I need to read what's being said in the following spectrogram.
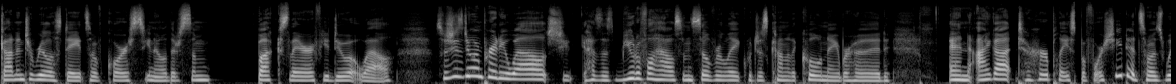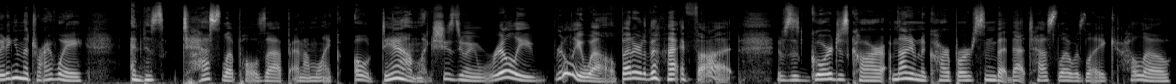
got into real estate. So, of course, you know, there's some bucks there if you do it well. So, she's doing pretty well. She has this beautiful house in Silver Lake, which is kind of the cool neighborhood. And I got to her place before she did. So I was waiting in the driveway and this Tesla pulls up and I'm like, oh, damn, like she's doing really, really well, better than I thought. It was this gorgeous car. I'm not even a car person, but that Tesla was like, hello.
